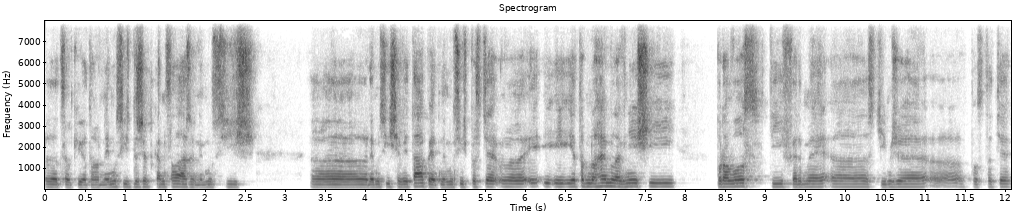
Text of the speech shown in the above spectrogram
eh, celkového toho. Nemusíš držet kanceláře, nemusíš, uh, nemusíš je vytápět, nemusíš prostě, uh, je to mnohem levnější provoz té firmy uh, s tím, že v podstatě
